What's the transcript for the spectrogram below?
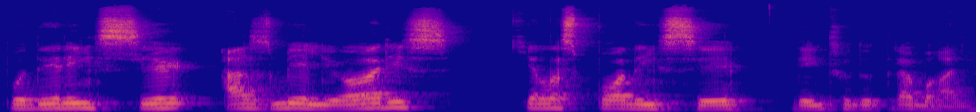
poderem ser as melhores que elas podem ser dentro do trabalho.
